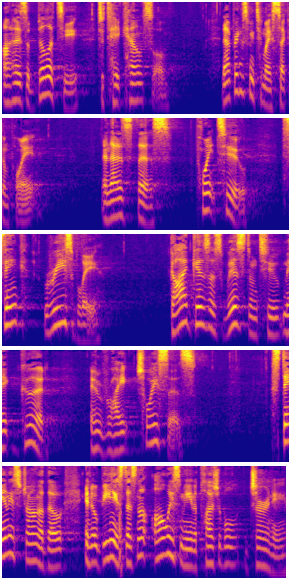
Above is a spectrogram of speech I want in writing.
on his ability to take counsel. And that brings me to my second point, and that is this. Point two Think reasonably. God gives us wisdom to make good and right choices. Standing strong, though, in obedience does not always mean a pleasurable journey.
